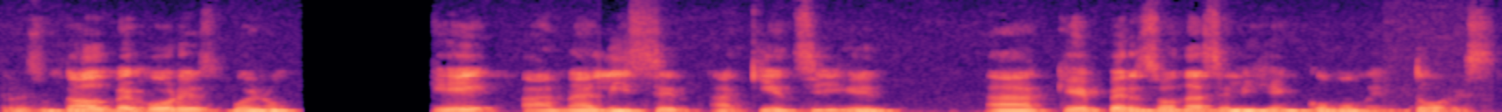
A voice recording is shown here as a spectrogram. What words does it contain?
resultados mejores, bueno, que analicen a quién siguen, a qué personas eligen como mentores.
